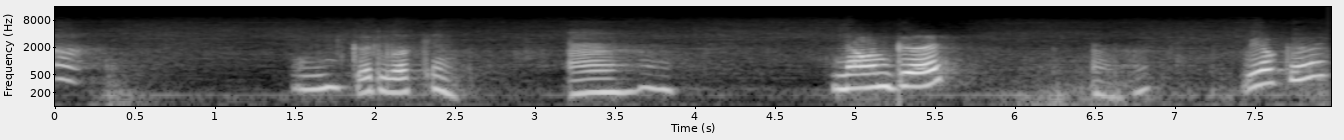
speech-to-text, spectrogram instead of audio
huh? Mm, good looking. Uh-huh. Know him good? Uh-huh. Real good?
